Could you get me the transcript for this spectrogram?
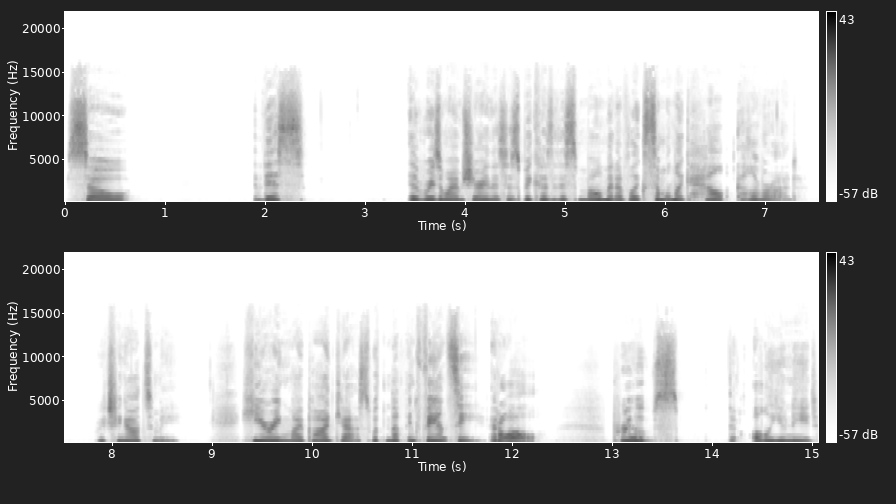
So, this, the reason why I'm sharing this is because this moment of like someone like Hal Elrod reaching out to me, hearing my podcast with nothing fancy at all, proves that all you need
